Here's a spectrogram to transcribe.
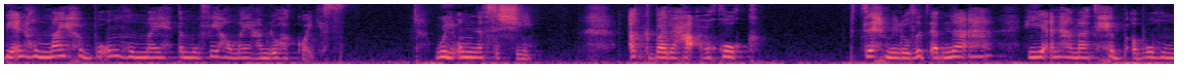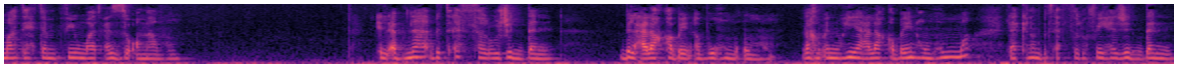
بأنهم ما يحبوا أمهم ما يهتموا فيها وما يعاملوها كويس. والأم نفس الشيء. أكبر عقوق بتحمله ضد أبنائها هي أنها ما تحب أبوهم ما تهتم فيه وما تعزه أمامهم. الأبناء بتأثروا جدا بالعلاقة بين أبوهم وأمهم رغم إنه هي علاقة بينهم هم لكنهم بتأثروا فيها جدا.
